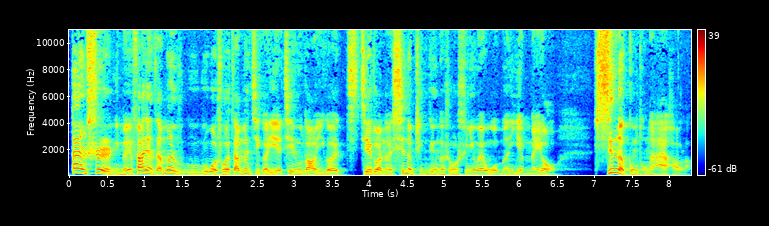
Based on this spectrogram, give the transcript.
但是你没发现，咱们如如果说咱们几个也进入到一个阶段的新的瓶颈的时候，是因为我们也没有新的共同的爱好了。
